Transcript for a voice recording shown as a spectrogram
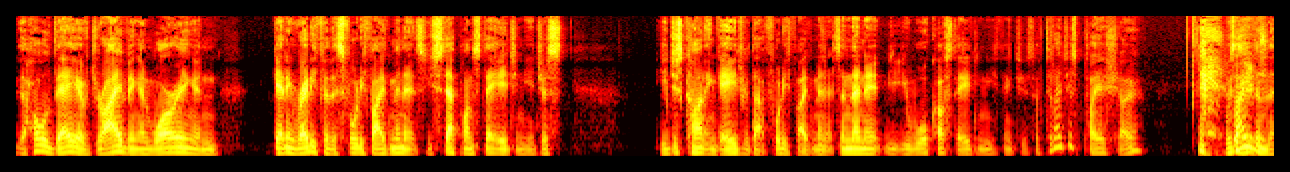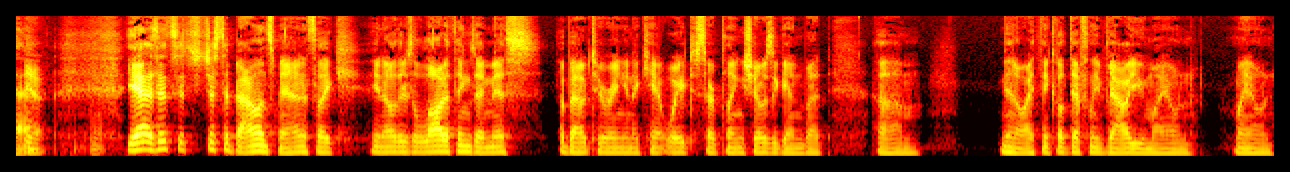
the whole day of driving and worrying and getting ready for this 45 minutes. You step on stage and you just you just can't engage with that 45 minutes, and then it you walk off stage and you think to yourself, "Did I just play a show? Was right. I even there?" Yeah, yeah. yeah it's it's just a balance, man. It's like you know, there's a lot of things I miss about touring, and I can't wait to start playing shows again, but. Um, you know, I think I'll definitely value my own my own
